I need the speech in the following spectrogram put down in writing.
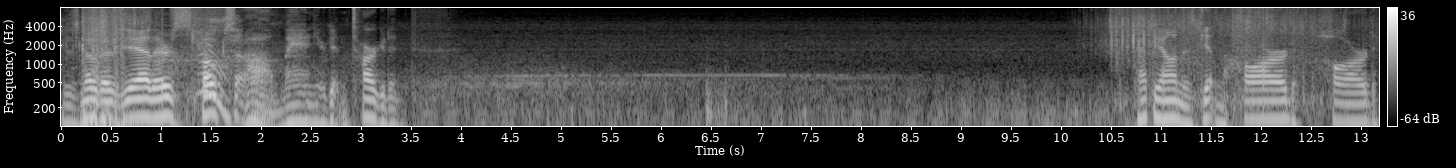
There's no, there's, yeah, there's folks. Oh man, you're getting targeted. Papillon is getting hard, hard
